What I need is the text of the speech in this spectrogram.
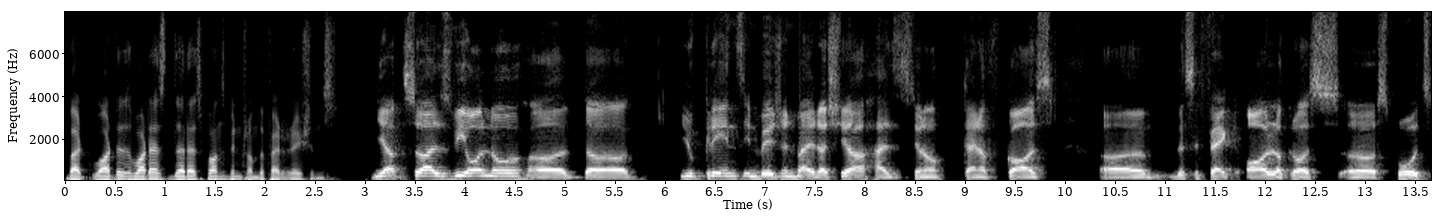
But what is what has the response been from the federations? Yeah. So as we all know, uh, the Ukraine's invasion by Russia has, you know, kind of caused uh, this effect all across uh, sports.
